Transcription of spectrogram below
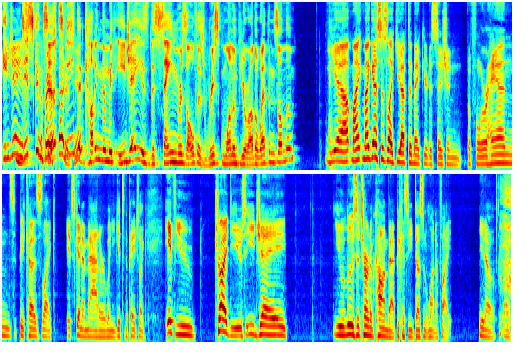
it EJ is disconcerts spiders, me yeah. that cutting them with EJ is the same result as risk one of your other weapons on them. Yeah, my my guess is like you have to make your decision beforehand because like it's gonna matter when you get to the page. Like if you tried to use EJ, you lose a turn of combat because he doesn't want to fight. You know, like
